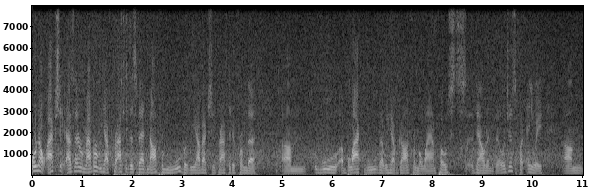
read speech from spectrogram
Or no, actually, as I remember, we have crafted this bed not from wool, but we have actually crafted it from the um, wool, a black wool that we have got from the lampposts down in the villages. But anyway, um,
